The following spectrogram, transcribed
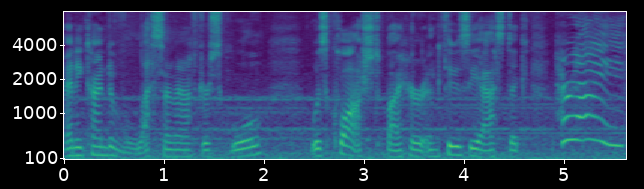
any kind of lesson after school, was quashed by her enthusiastic hooray,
